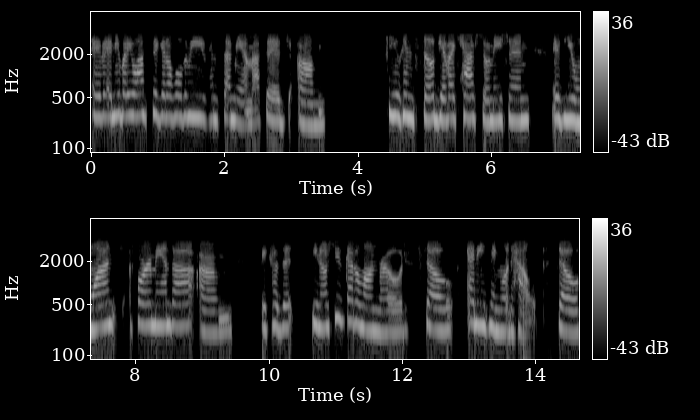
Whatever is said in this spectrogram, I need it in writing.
if anybody wants to get a hold of me, you can send me a message. Um, you can still give a cash donation if you want for Amanda, um, because it, you know, she's got a long road, so anything would help. So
